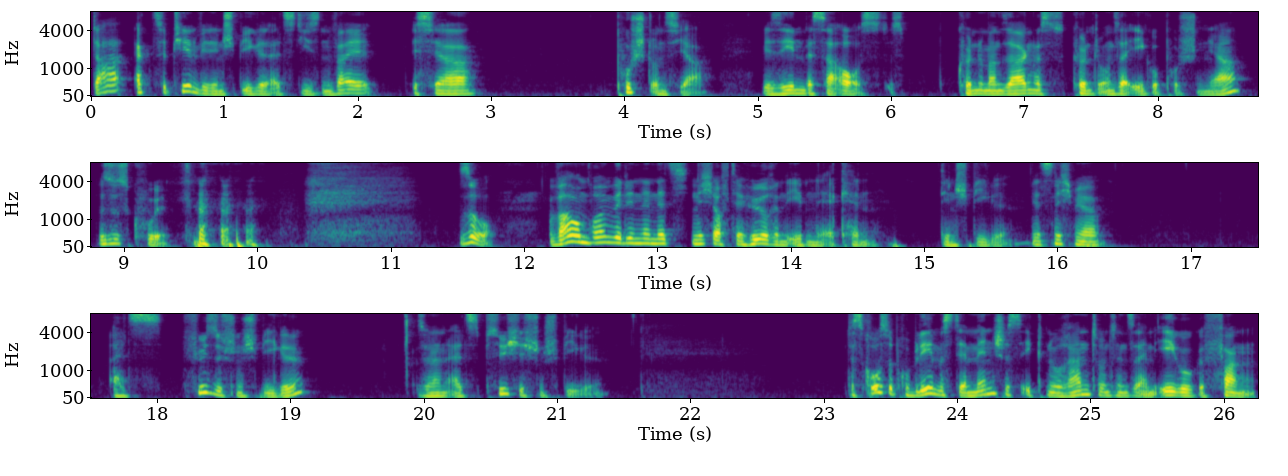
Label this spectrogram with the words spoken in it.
Da akzeptieren wir den Spiegel als diesen, weil es ja pusht uns ja. Wir sehen besser aus. Das könnte man sagen, das könnte unser Ego pushen, ja? Das ist cool. so, warum wollen wir den denn jetzt nicht auf der höheren Ebene erkennen, den Spiegel? Jetzt nicht mehr als physischen Spiegel, sondern als psychischen Spiegel. Das große Problem ist, der Mensch ist ignorant und in seinem Ego gefangen.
